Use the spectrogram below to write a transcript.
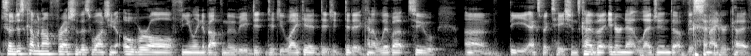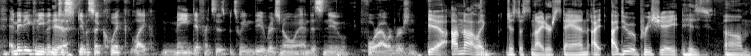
so just coming off fresh of this watching, overall feeling about the movie. Did did you like it? Did you did it kind of live up to um, the expectations? Kind of the internet legend of the Snyder cut, and maybe you could even Yeah. just give us a quick like main differences between the original and this new four hour version. Yeah, I'm not like just a Snyder stan. I I do appreciate his um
